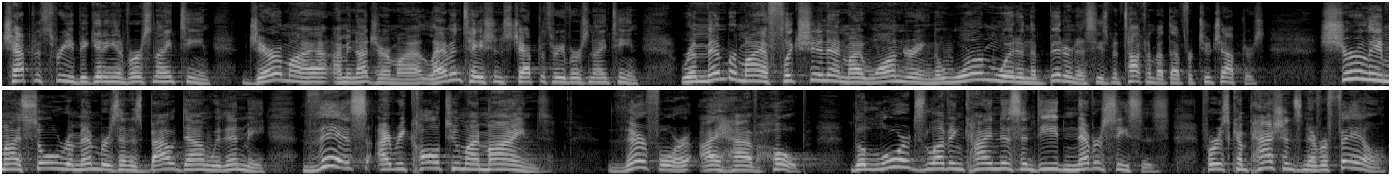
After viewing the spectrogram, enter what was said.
chapter 3, beginning in verse 19. Jeremiah, I mean, not Jeremiah, Lamentations chapter 3, verse 19. Remember my affliction and my wandering, the wormwood and the bitterness. He's been talking about that for two chapters. Surely my soul remembers and is bowed down within me. This I recall to my mind. Therefore I have hope. The Lord's loving kindness indeed never ceases, for his compassions never fail.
